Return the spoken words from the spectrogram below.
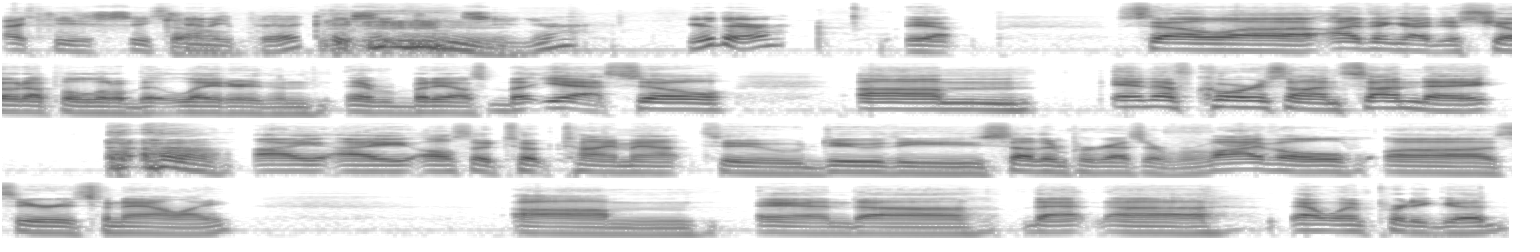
I can see So- Kenny Pick. I see Ken Senior. You're there. Yep. So uh, I think I just showed up a little bit later than everybody else, but yeah. So, um, and of course on Sunday, I I also took time out to do the Southern Progressive Revival uh, series finale, um, and uh, that uh, that went pretty good.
